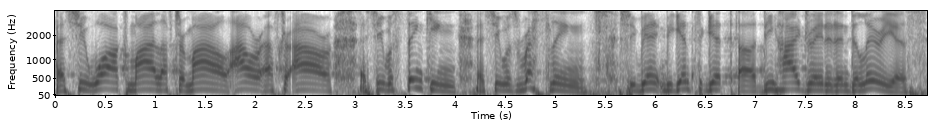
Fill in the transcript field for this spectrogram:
As she walked mile after mile, hour after hour, as she was thinking, as she was wrestling, she began to get uh, dehydrated and delirious,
